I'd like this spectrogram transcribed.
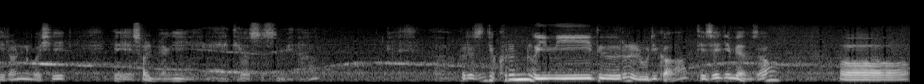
이런 것이 예, 설명이 되었었습니다. 어, 그래서 이제 그런 의미들을 우리가 되새기면서 어,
